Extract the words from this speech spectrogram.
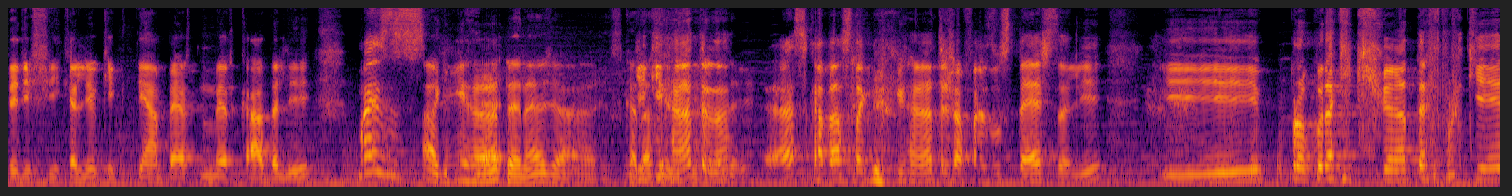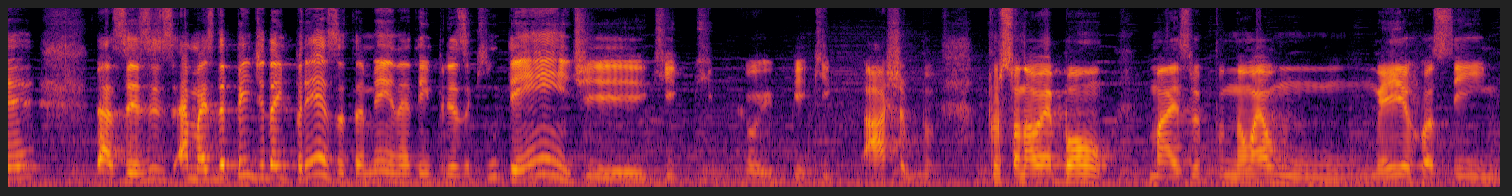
verifica ali o que, que tem aberto no mercado ali. Mas. Ah, Geek Hunter, é, né? Já, Geek Hunter, né? É, se cadastra Geek Hunter, já faz os testes ali. E procura Geek Hunter, porque às vezes. É, mas depende da empresa também, né? Tem empresa que entende, que, que, que acha o profissional é bom, mas não é um, um erro assim.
